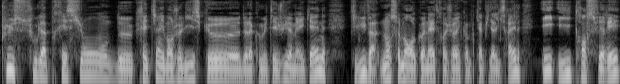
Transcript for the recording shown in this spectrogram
plus sous la pression de chrétiens évangélistes que euh, de la communauté juive américaine, qui lui va non seulement reconnaître Jérusalem comme capitale d'Israël, et y transférer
